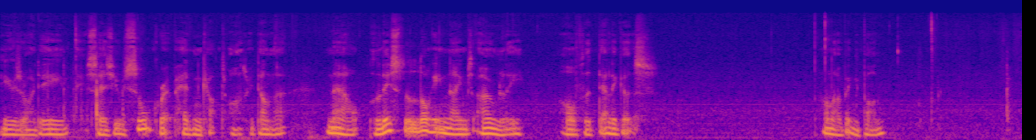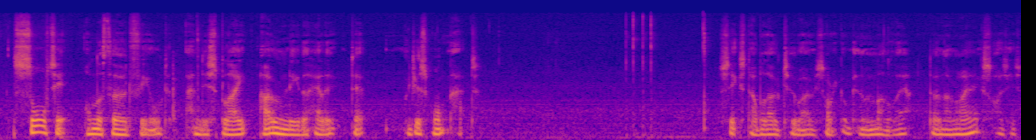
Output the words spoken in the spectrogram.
the user ID, it says use sort grep head and cut commands, we've done that. Now, list the login names only of the delegates. Oh no, I beg your pardon. Sort it on the third field and display only the heli we just want that. 60020, sorry, got a bit of a muddle there. Don't know my exercises.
